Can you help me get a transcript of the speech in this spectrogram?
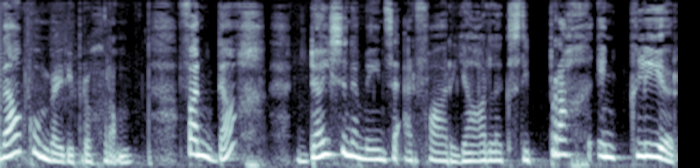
Welkom by die program. Vandag duisende mense ervaar jaarliks die pragt en kleur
